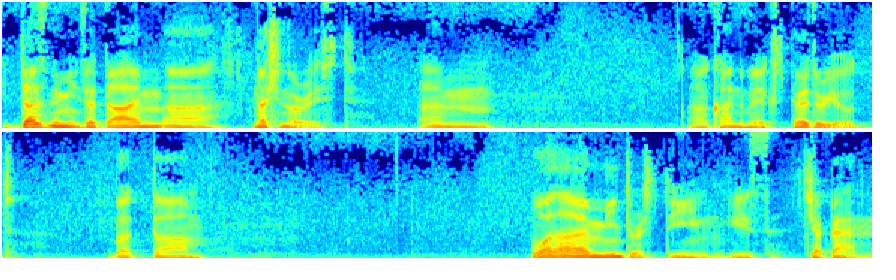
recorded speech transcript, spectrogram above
it doesn't mean that I'm a nationalist. I'm a kind of expatriate. But um, what I'm interested in is Japan.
